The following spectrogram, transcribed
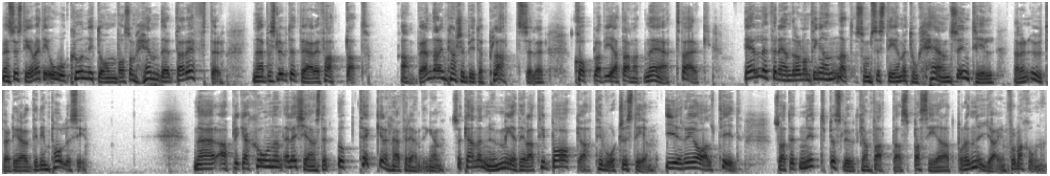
Men systemet är okunnigt om vad som händer därefter när beslutet väl är fattat. Användaren kanske byter plats eller kopplar via ett annat nätverk eller förändrar någonting annat som systemet tog hänsyn till när den utvärderade din policy. När applikationen eller tjänsten upptäcker den här förändringen så kan den nu meddela tillbaka till vårt system i realtid så att ett nytt beslut kan fattas baserat på den nya informationen.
